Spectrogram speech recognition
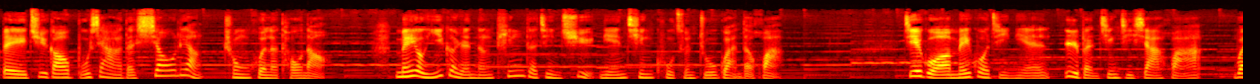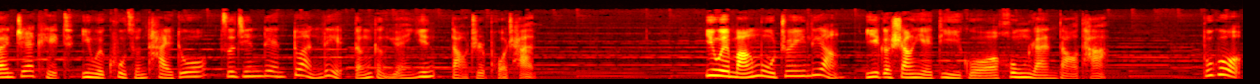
被居高不下的销量冲昏了头脑，没有一个人能听得进去年轻库存主管的话。结果没过几年，日本经济下滑。One Jacket 因为库存太多、资金链断裂等等原因导致破产。因为盲目追量，一个商业帝国轰然倒塌。不过，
